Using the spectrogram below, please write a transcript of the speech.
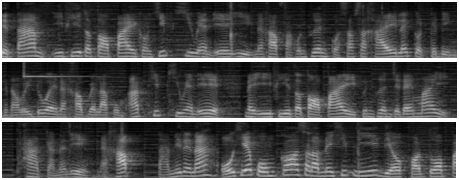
ติดตาม EP ต่อๆไปของคลิป Q&A อีกนะครับฝากเพื่อนๆกด Subscribe และกดกระดิ่งกันเอาไว้ด้วยนะครับเวลาผมอัพคลิป Q&A ใน EP ต่อๆไปเพื่อนๆจะได้ไม่พลาดกันนั่นเองนะครับตามนี้เลยนะ โอเคผมก็สำหรับในคลิปนี้เดี๋ยวขอตัวไป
